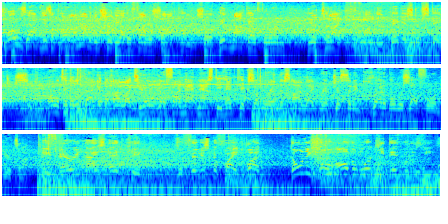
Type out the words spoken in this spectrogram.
close out his opponent. I'm not even sure the other fighter saw it coming. So a big knockout for him here tonight on the biggest of stages. Oh, we'll take a look back at the highlights. You know we're going to find that nasty head kick somewhere in this highlight rip. Just an incredible result for him here tonight. A very nice head kick to finish the fight. But don't ignore all the work he did with his feet.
